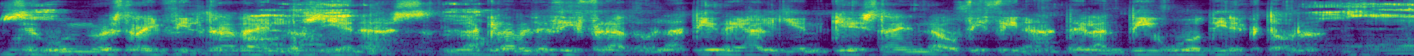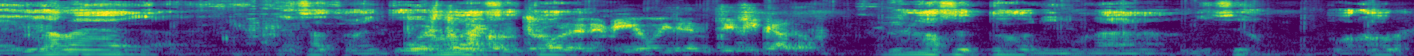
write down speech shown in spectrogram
Según nuestra infiltrada en los hienas, la clave de cifrado la tiene alguien que está en la oficina del antiguo director. Eh, dígame... Exactamente. Puesto de control enemigo identificado. Yo no he aceptado ninguna misión, por ahora.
